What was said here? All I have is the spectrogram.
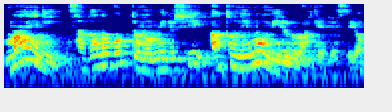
前に遡っても見るし、後にも見るわけですよ。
